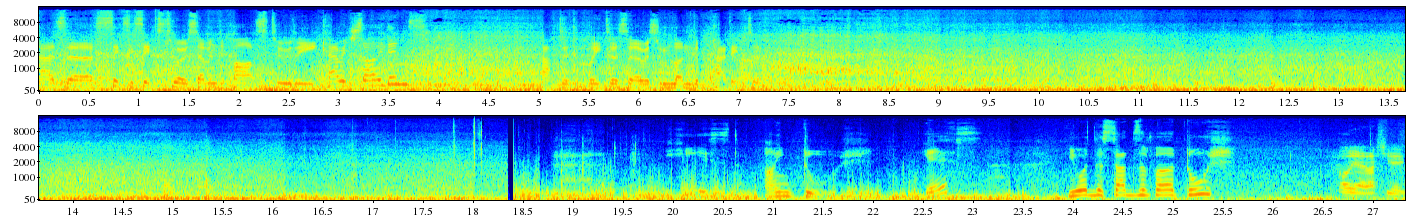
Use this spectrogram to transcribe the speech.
As uh, 66207 departs to the carriage sidings after completing a service from London Paddington. Ein Dusch. Yes? You understand the word douche? Oh yeah, that's you.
